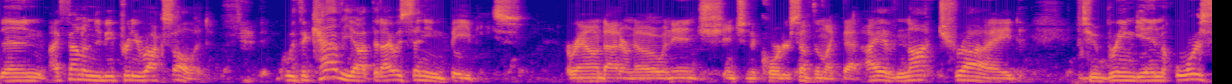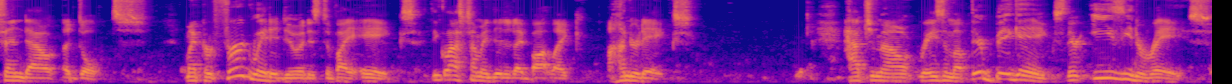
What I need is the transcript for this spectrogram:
then I found them to be pretty rock solid. With the caveat that I was sending babies around, I don't know, an inch, inch and a quarter, something like that. I have not tried to bring in or send out adults. My preferred way to do it is to buy eggs. I think last time I did it, I bought like 100 eggs. Hatch them out, raise them up. They're big eggs. They're easy to raise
